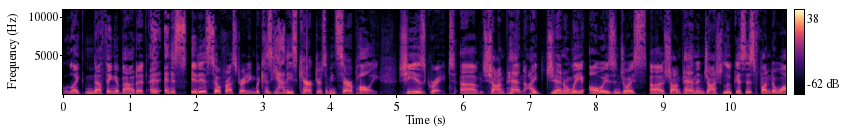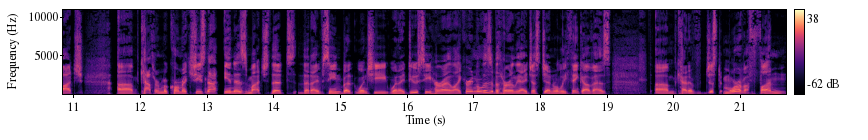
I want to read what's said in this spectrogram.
Like nothing about it, and, and it's it is so frustrating because yeah, these characters. I mean, Sarah Polley, she is great. Uh, Sean Penn, I generally always enjoy uh, Sean Penn, and Josh Lucas is fun to watch. Uh, Catherine McCormack, she's not in as much that that I've seen, but when she when I do see her, I like her. And Elizabeth Hurley, I just generally think of as um, kind of just more of a fun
